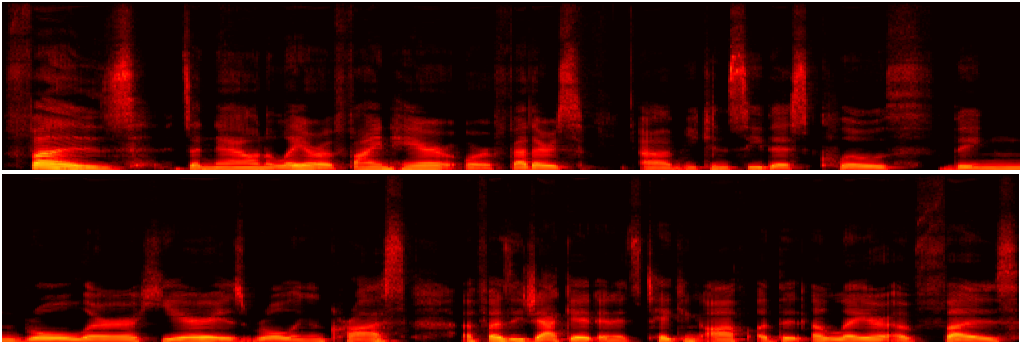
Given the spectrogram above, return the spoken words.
Fuzz it's a noun a layer of fine hair or feathers. Um, you can see this clothing roller here is rolling across a fuzzy jacket and it's taking off a, a layer of fuzz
